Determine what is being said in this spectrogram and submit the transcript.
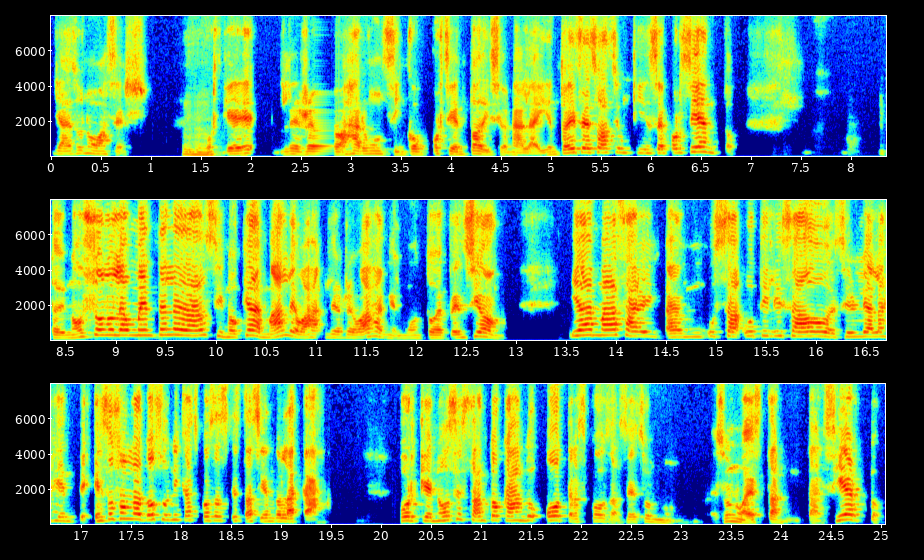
ya eso no va a ser, porque le rebajaron un 5% adicional ahí. Entonces, eso hace un 15%. Entonces, no solo le aumentan la edad, sino que además le, le rebajan el monto de pensión. Y además han utilizado decirle a la gente, esas son las dos únicas cosas que está haciendo la caja, porque no se están tocando otras cosas. Eso no, eso no es tan, tan cierto,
